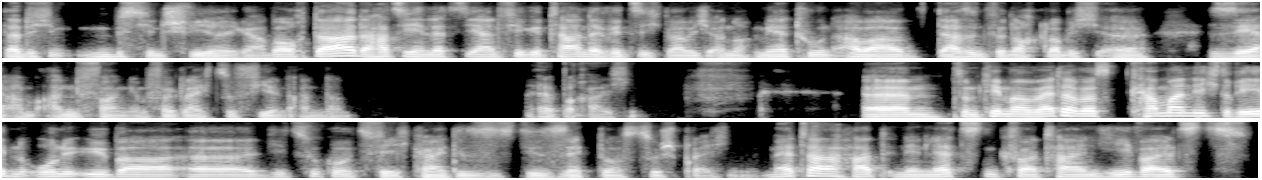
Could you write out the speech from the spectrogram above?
dadurch ein bisschen schwieriger. Aber auch da, da hat sich in den letzten Jahren viel getan, da wird sich, glaube ich, auch noch mehr tun, aber da sind wir noch, glaube ich, äh, sehr am Anfang im Vergleich zu vielen anderen äh, Bereichen. Ähm, zum Thema Metaverse kann man nicht reden, ohne über äh, die Zukunftsfähigkeit dieses, dieses Sektors zu sprechen. Meta hat in den letzten Quartalen jeweils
